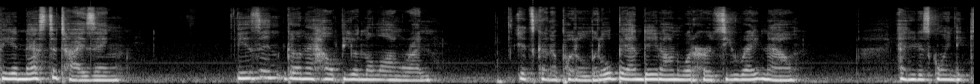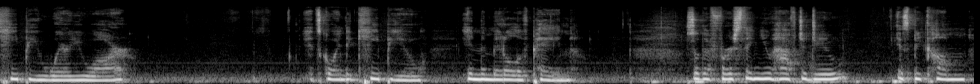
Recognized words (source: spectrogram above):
the anesthetizing isn't going to help you in the long run. It's going to put a little band aid on what hurts you right now, and it is going to keep you where you are. It's going to keep you in the middle of pain. So, the first thing you have to do is become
